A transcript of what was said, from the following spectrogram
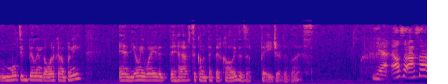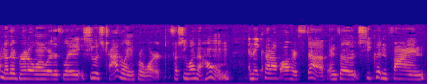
multi-billion dollar company, and the only way that they have to contact their colleagues is a pager device. Yeah. Also, I saw another brutal one where this lady she was traveling for work, so she wasn't home, and they cut off all her stuff, and so she couldn't find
